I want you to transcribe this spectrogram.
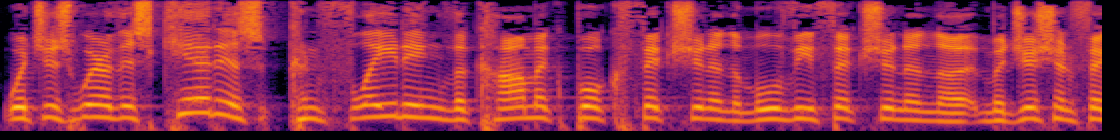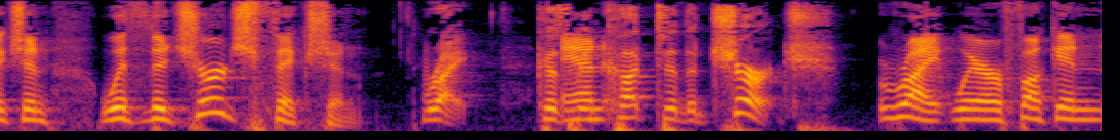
which is where this kid is conflating the comic book fiction and the movie fiction and the magician fiction with the church fiction. right. Because we And- cut to the church. Right, where fucking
